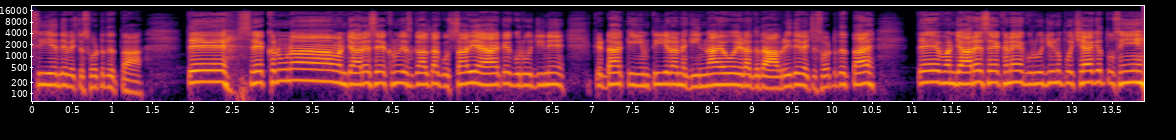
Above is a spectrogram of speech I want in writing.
ਸੀ, ਇਹਦੇ ਵਿੱਚ ਸੁੱਟ ਦਿੱਤਾ। ਤੇ ਸਿੱਖ ਨੂੰ ਨਾ, ਵਣਜਾਰੇ ਸਿੱਖ ਨੂੰ ਇਸ ਗੱਲ ਦਾ ਗੁੱਸਾ ਵੀ ਆਇਆ ਕਿ ਗੁਰੂ ਜੀ ਨੇ ਕਿੱਡਾ ਕੀਮਤੀ ਜਿਹੜਾ ਨਗੀਨਾ ਹੈ, ਉਹ ਜਿਹੜਾ ਗੋਦਾਵਰੀ ਦੇ ਵਿੱਚ ਸੁੱਟ ਦਿੱਤਾ ਹੈ। ਤੇ ਵਣਜਾਰੇ ਸਿੱਖ ਨੇ ਗੁਰੂ ਜੀ ਨੂੰ ਪੁੱਛਿਆ ਕਿ ਤੁਸੀਂ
